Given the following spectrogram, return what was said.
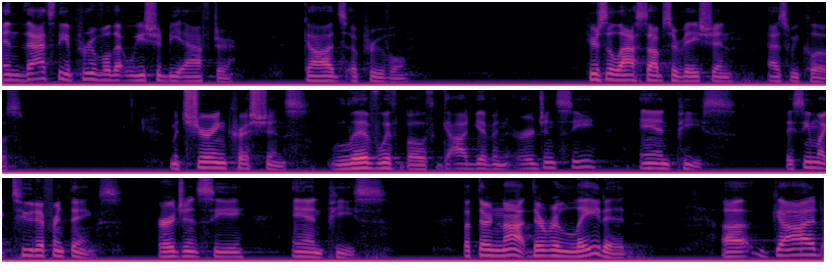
and that's the approval that we should be after God's approval. Here's the last observation as we close maturing Christians live with both God given urgency and peace. They seem like two different things urgency and peace. But they're not, they're related. Uh, God,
